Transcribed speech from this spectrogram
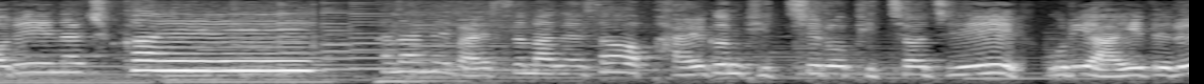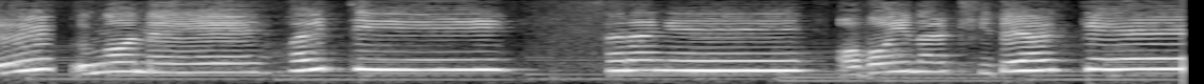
어린이날 축하해. 하나님 말씀 안에서 밝은 빛으로 비춰질 우리 아이들을 응원해. 화이팅! 사랑해. 어버이날 기대할게.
